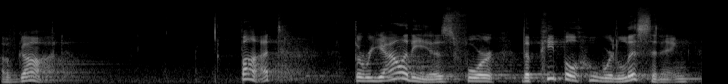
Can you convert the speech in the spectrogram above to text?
of God. But the reality is, for the people who were listening,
